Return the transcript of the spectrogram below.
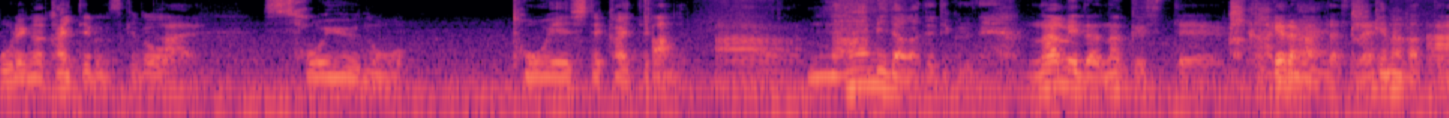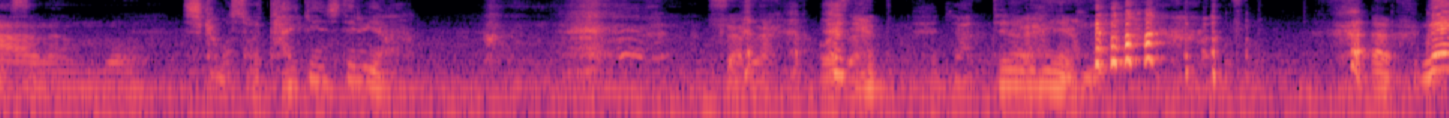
俺が書いてるんですけど、はいそういうのを投影して書いてるんあであ涙が出てくるね。ー涙なくして書書けなかったですね。書けなかったですあーもう。しかもそれ体験してるやん。すいませんごめんなさいやってられねえよ。ね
